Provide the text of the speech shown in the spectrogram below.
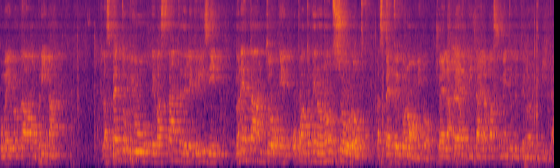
come ricordavamo prima, l'aspetto più devastante delle crisi non è tanto, o quantomeno non solo, l'aspetto economico, cioè la perdita e l'abbassamento del tenore di vita,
